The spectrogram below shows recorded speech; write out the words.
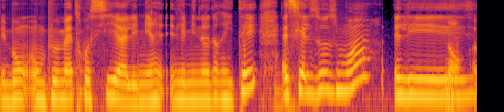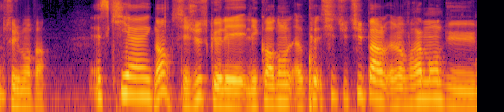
mais bon, on peut mettre aussi euh, les, mi- les minorités, est-ce qu'elles osent moins les... Non, absolument pas. Est-ce qu'il y a... Non, c'est juste que les, les cordons. euh, que si tu, tu parles vraiment du,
